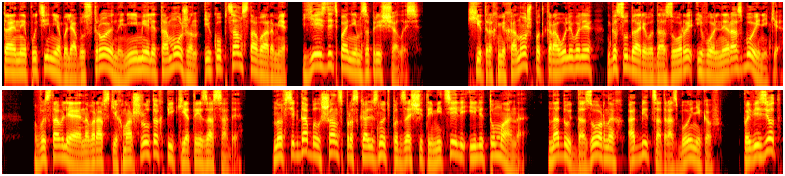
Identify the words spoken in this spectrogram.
Тайные пути не были обустроены, не имели таможен, и купцам с товарами ездить по ним запрещалось. Хитрых механож подкарауливали государевы дозоры и вольные разбойники, выставляя на воровских маршрутах пикеты и засады. Но всегда был шанс проскользнуть под защитой метели или тумана, надуть дозорных, отбиться от разбойников. Повезет,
